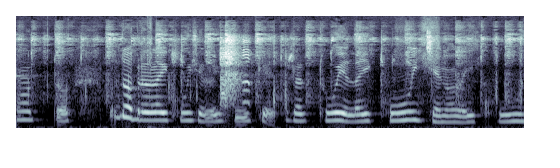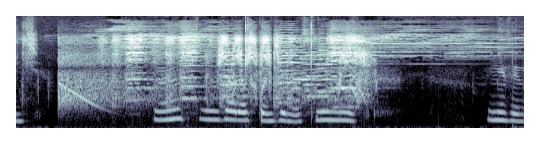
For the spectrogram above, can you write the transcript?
No to, no dobra, lajkujcie, lajkujcie. Żartuję, lajkujcie, no lajkujcie. No, no zaraz kończymy filmik. Nie wiem,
